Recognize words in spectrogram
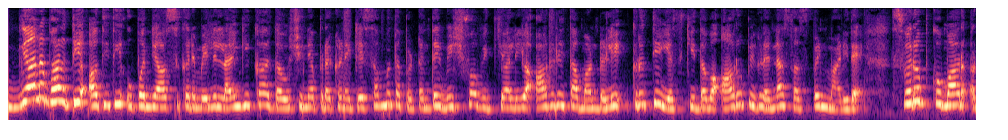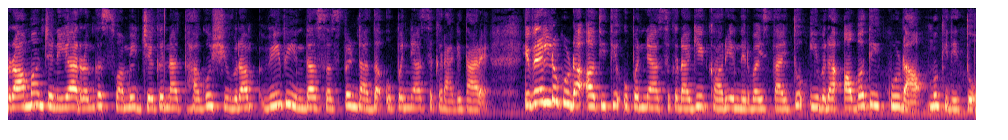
ಜ್ಞಾನ ಭಾರತಿ ಅತಿಥಿ ಉಪನ್ಯಾಸಕರ ಮೇಲೆ ಲೈಂಗಿಕ ದೌರ್ಜನ್ಯ ಪ್ರಕರಣಕ್ಕೆ ಸಂಬಂಧಪಟ್ಟಂತೆ ವಿಶ್ವವಿದ್ಯಾಲಯ ಆಡಳಿತ ಮಂಡಳಿ ಕೃತ್ಯ ಎಸಗಿದವ ಆರೋಪಿಗಳನ್ನು ಸಸ್ಪೆಂಡ್ ಮಾಡಿದೆ. ಸ್ವರೂಪ್ ಕುಮಾರ್, ರಾಮಾಂಜನೇಯ, ರಂಗಸ್ವಾಮಿ, ಜಗನ್ನಾಥ್ ಹಾಗೂ ಶಿವರಾಮ್ ವಿವಿಯಿಂದ ಸಸ್ಪೆಂಡ್ ಆದ ಉಪನ್ಯಾಸಕರಾಗಿದ್ದಾರೆ. ಇವರೆಲ್ಲರೂ ಕೂಡ ಅತಿಥಿ ಉಪನ್ಯಾಸಕರಾಗಿ ಕಾರ್ಯನಿರ್ವಹಿಸ್ತಾ ಇತ್ತು. ಇವರ ಅವಧಿ ಕೂಡ ಮುಗಿದಿತ್ತು.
